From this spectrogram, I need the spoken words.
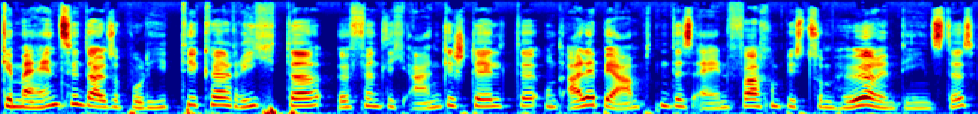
Gemeint sind also Politiker, Richter, öffentlich Angestellte und alle Beamten des einfachen bis zum höheren Dienstes,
